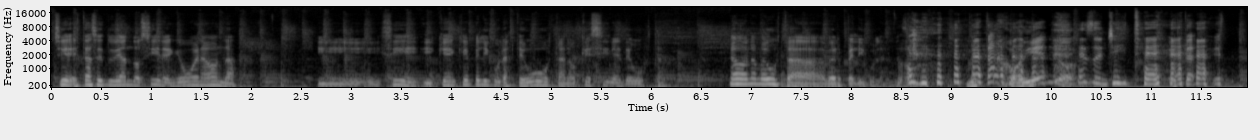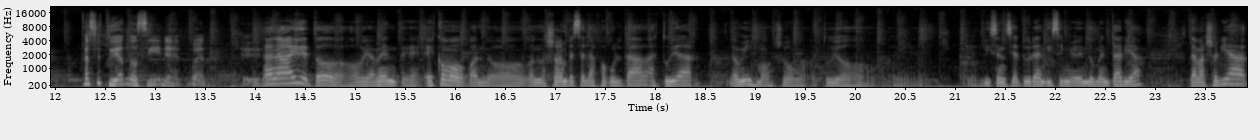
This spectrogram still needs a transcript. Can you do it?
Che, estás estudiando cine, qué buena onda. Y sí, ¿y qué, qué películas te gustan o qué cine te gusta? No, no me gusta ver películas. ¿Me estás jodiendo? Es un chiste. Está- es- ¿Estás estudiando cine? Bueno, eh, No, no, hay de todo, obviamente. Es como cuando, cuando yo empecé la facultad a estudiar, lo mismo, yo estudio eh, eh, licenciatura en diseño de indumentaria. La mayoría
